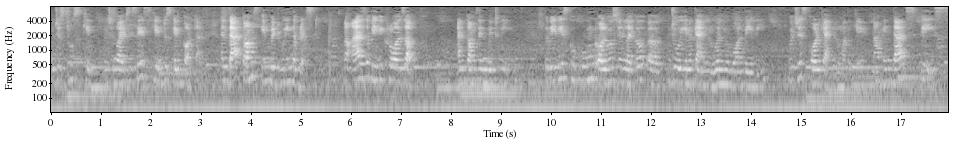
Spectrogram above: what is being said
which is through skin, which is why we say skin to skin contact. And that comes in between the breast. Now, as the baby crawls up and comes in between, the baby is cocooned almost in like a, a joey in a kangaroo, a newborn baby, which is called kangaroo mother care. Now, in that space,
